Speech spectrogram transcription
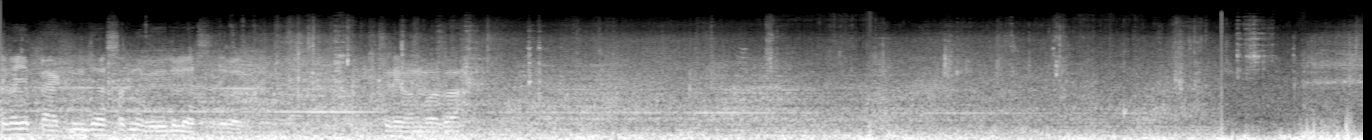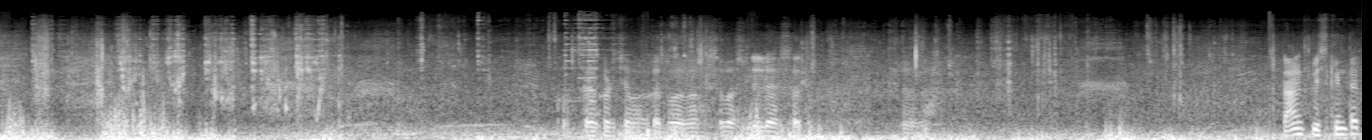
प्रत्येकाचे पॅटर्न जे असतात ना वेगळे असतात बघा. इकडे पण बघा. कोपऱ्याकडच्या भागात बघा असं बसलेले असतात. सांग बघा. टांग पिस्किन टाक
